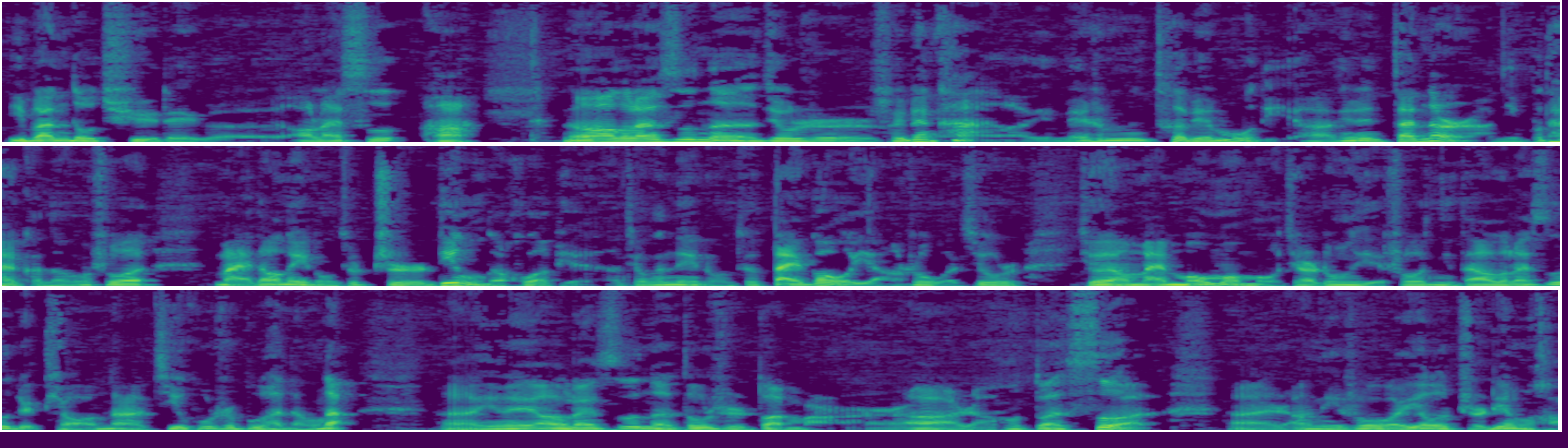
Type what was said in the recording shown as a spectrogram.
一般都去这个奥莱斯哈。那奥特莱斯呢，就是随便看啊，也没什么特别目的啊，因为在那儿啊，你不太可能说买到那种就指定的货品，就跟那种就代购一样，说我就是就要买某某某件东西，说你在奥特莱斯给挑，那几乎是不可能的。呃，因为奥特莱斯呢都是断码啊，然后断色的，呃，然后你说我又指定好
